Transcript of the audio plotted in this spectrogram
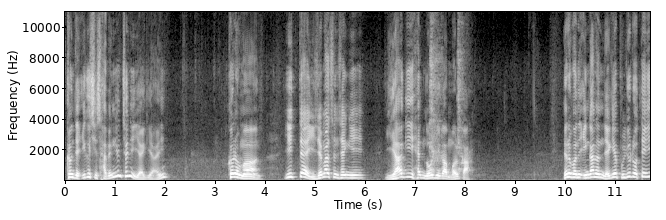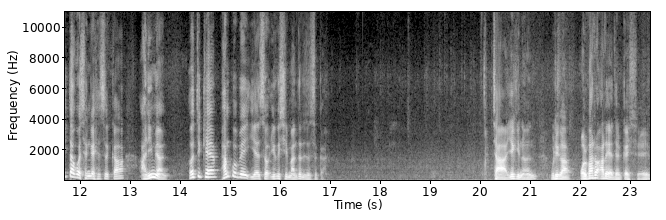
그런데 이것이 400년 전의 이야기야. 이? 그러면 이때 이재만 선생이 이야기한 논리가 뭘까? 여러분 인간은 네개 분류로 되어 있다고 생각했을까? 아니면 어떻게 방법에 의해서 이것이 만들어졌을까? 자, 여기는 우리가 올바로 알아야 될 것이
